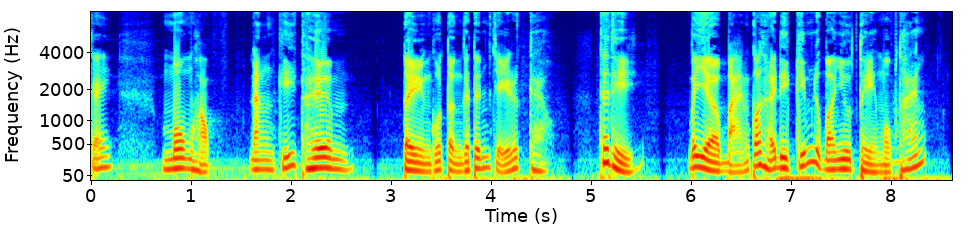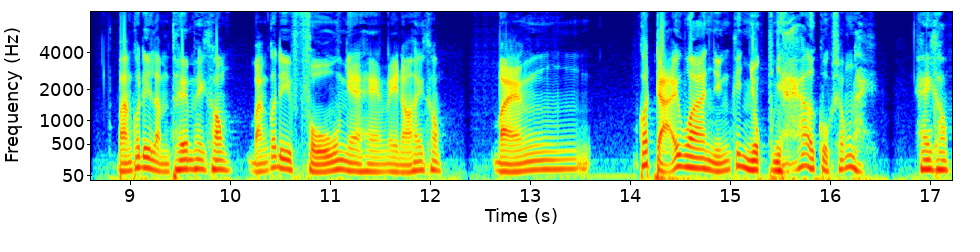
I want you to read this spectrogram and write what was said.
cái môn học đăng ký thêm tiền của từng cái tín chỉ rất cao. Thế thì bây giờ bạn có thể đi kiếm được bao nhiêu tiền một tháng? Bạn có đi làm thêm hay không? Bạn có đi phụ nhà hàng này nọ hay không? Bạn có trải qua những cái nhục nhã ở cuộc sống này hay không?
